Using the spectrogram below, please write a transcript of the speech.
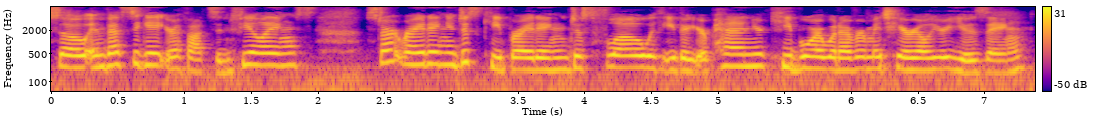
So investigate your thoughts and feelings. Start writing and just keep writing. Just flow with either your pen, your keyboard, whatever material you're using.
